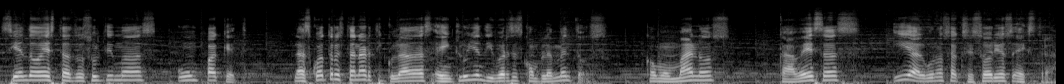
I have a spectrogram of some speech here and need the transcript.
siendo estas dos últimas un paquete. Las cuatro están articuladas e incluyen diversos complementos, como manos, cabezas y algunos accesorios extra.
